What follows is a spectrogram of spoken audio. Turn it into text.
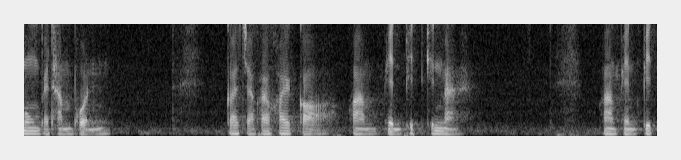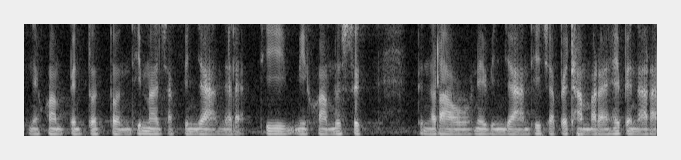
มุ่งไปทำผล ก็จะค่อยๆก่อความเห็นผิดขึ้นมา ความเห็นผิดในความเป็นตัวตนที่มาจากวิญญาณนี่แหละที่มีความรู้สึก เป็นเราในวิญญาณที่จะไปทำอะไรให้เป็นอะไร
